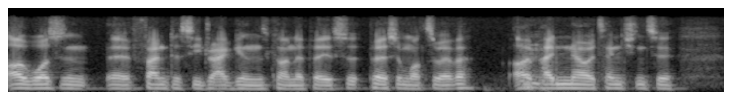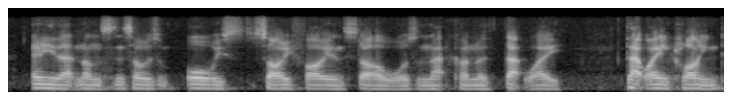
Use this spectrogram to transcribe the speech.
I wasn't a fantasy dragons kind of pers- person whatsoever. I paid no attention to any of that nonsense. I was always sci-fi and Star Wars and that kind of that way, that way inclined.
